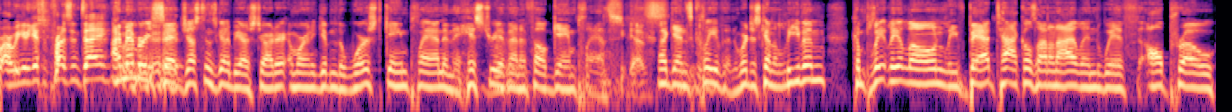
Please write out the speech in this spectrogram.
Are we going to get to present day? I remember he said Justin's going to be our starter, and we're going to give him the worst game plan in the history of NFL game plans Yes. against Cleveland. We're just going to leave him completely alone, leave bad tackles on an island with all pro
